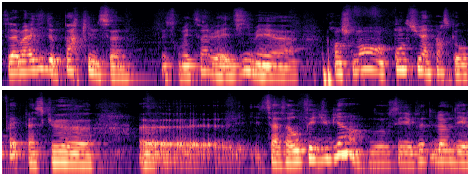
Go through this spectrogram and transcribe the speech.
c'est la maladie de Parkinson. Et son médecin lui a dit, mais euh, franchement, continuez à faire ce que vous faites parce que euh, ça, ça vous fait du bien. Vous, êtes l'une des,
